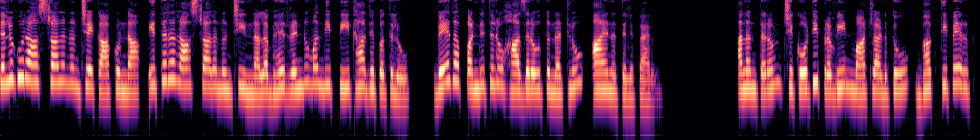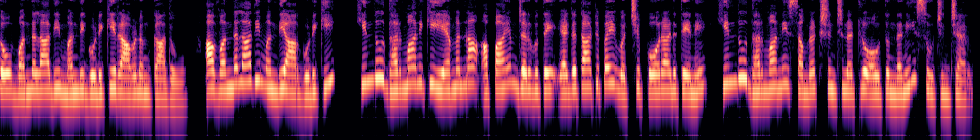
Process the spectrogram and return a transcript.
తెలుగు రాష్ట్రాల నుంచే కాకుండా ఇతర రాష్ట్రాల నుంచి నలభై రెండు మంది పీఠాధిపతులు వేద పండితులు హాజరవుతున్నట్లు ఆయన తెలిపారు. అనంతరం చికోటి ప్రవీణ్ మాట్లాడుతూ భక్తి పేరుతో వందలాది మంది గుడికి రావడం కాదు. ఆ వందలాది మంది ఆ గుడికి హిందూ ధర్మానికి ఏమన్నా అపాయం జరిగితే ఎగతాటిపై వచ్చి పోరాడితేనే హిందూ ధర్మాన్ని సంరక్షించినట్లు అవుతుందని సూచించారు.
